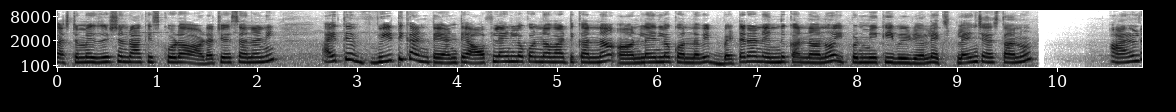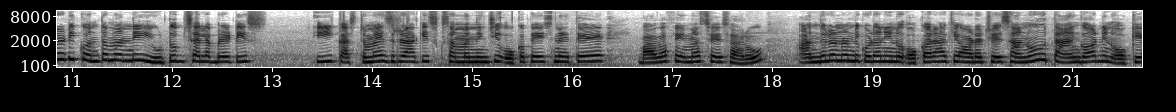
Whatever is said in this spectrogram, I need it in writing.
కస్టమైజేషన్ రాఖీస్ కూడా ఆర్డర్ చేశానని. అయితే వీటికంటే అంటే ఆఫ్లైన్లో కొన్న వాటికన్నా ఆన్లైన్లో కొన్నవి బెటర్ అని ఎందుకన్నానో ఇప్పుడు మీకు ఈ వీడియోలో ఎక్స్ప్లెయిన్ చేస్తాను. ఆల్రెడీ కొంతమంది యూట్యూబ్ సెలబ్రిటీస్ ఈ కస్టమైజ్డ్ రాఖీస్కి సంబంధించి ఒక పేజ్ని అయితే బాగా ఫేమస్ చేశారు. అందులో నుండి కూడా నేను ఒక రాఖీ ఆర్డర్ చేశాను. థ్యాంక్ గాడ్ నేను ఒకే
